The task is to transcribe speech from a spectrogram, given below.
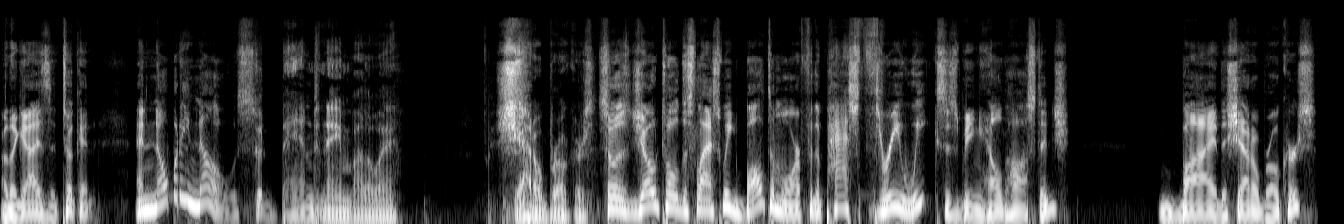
are the guys that took it, and nobody knows. Good band name, by the way. Shadow Brokers. So, as Joe told us last week, Baltimore for the past three weeks is being held hostage by the shadow brokers.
